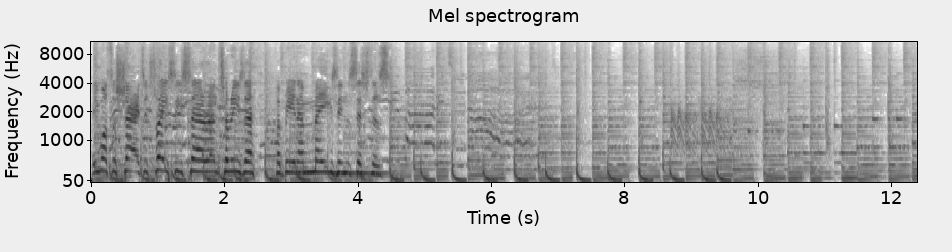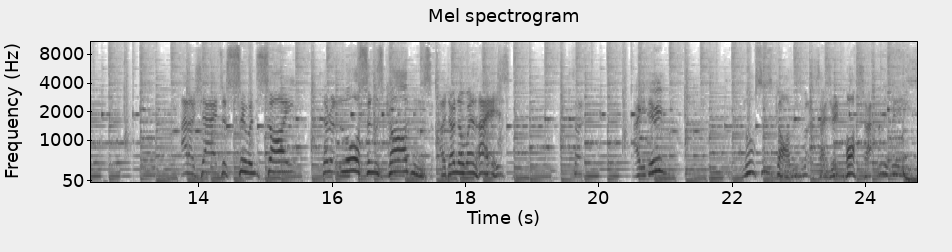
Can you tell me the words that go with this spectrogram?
He wants to shout out to Tracy, Sarah, and Teresa for being amazing sisters. your body tonight. And a shout out to Sue and Cy. They're at Lawson's Gardens. I don't know where that is. So, how you doing? Lawson's Gardens. That sounds a bit posh, that, doesn't it?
